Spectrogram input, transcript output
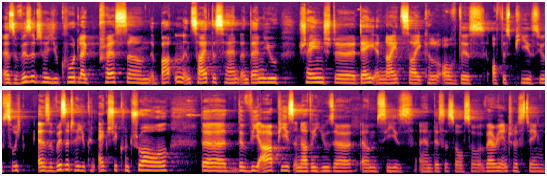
as a visitor, you could like press um, a button inside this hand, and then you change the day and night cycle of this of this piece. You so as a visitor, you can actually control the the VR piece another user um, sees, and this is also very interesting.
